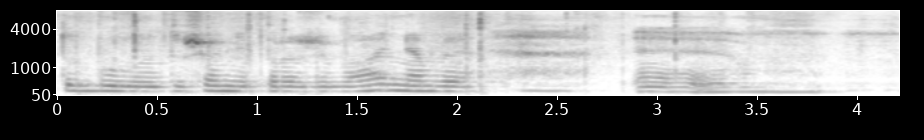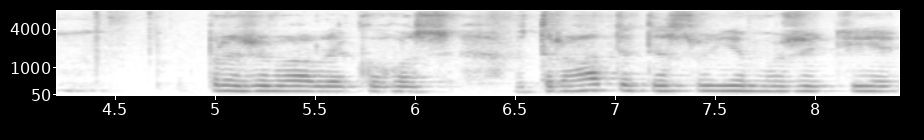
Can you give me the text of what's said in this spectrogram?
то були душевні переживання, ви е, переживали когось втратити в своєму житті,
